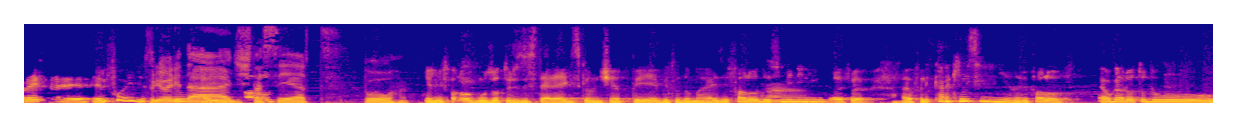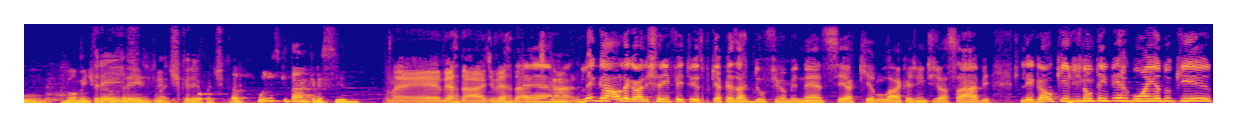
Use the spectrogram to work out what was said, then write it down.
pré-estreia. Ele foi. ele ele me Prioridades, tá certo. Porra. Ele me falou alguns outros easter eggs que eu não tinha pego e tudo mais, e falou desse Ah. menininho. Aí eu, falei, aí eu falei, cara, quem é esse menino? Ele falou, é o garoto do, do Homem de Ferro 3. Três. Eu falei, Pode crer, pode crer. Por isso que tava crescido. É verdade, verdade, É, cara. legal, legal eles terem feito isso, porque apesar do filme né, ser aquilo lá que a gente já sabe, legal que eles não têm vergonha do que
